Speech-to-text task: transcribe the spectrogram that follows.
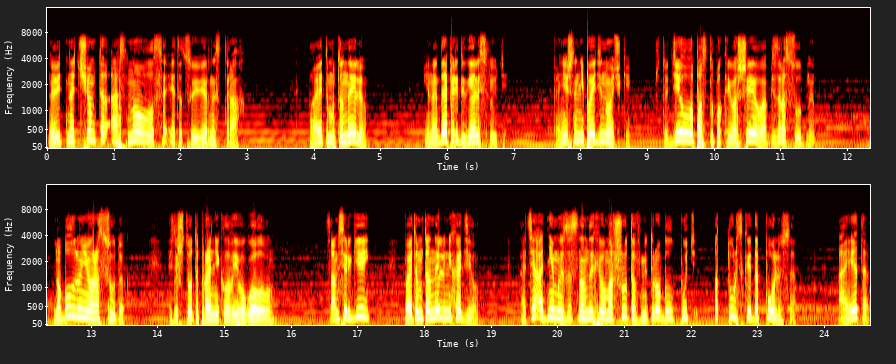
но ведь на чем-то основывался этот суеверный страх. По этому туннелю иногда передвигались люди. Конечно, не поодиночке, что делало поступок Кривошеева безрассудным. Но был ли у него рассудок, если что-то проникло в его голову? Сам Сергей по этому тоннелю не ходил. Хотя одним из основных его маршрутов метро был путь от Тульской до Полюса, а это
